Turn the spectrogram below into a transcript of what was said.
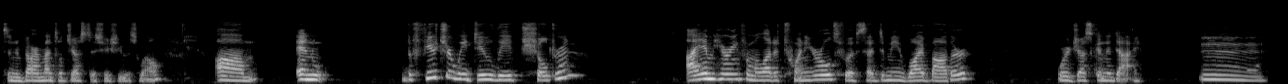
It's an environmental justice issue as well. Um, and the future we do leave children. I am hearing from a lot of 20 year olds who have said to me, why bother? We're just going to die. Mm,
